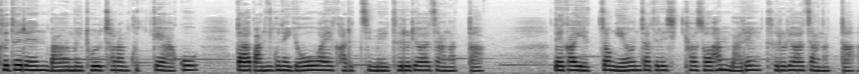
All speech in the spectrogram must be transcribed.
그들은 마음을 돌처럼 굳게 하고 나 만군의 여호와의 가르침을 들으려 하지 않았다. 내가 옛적 예언자들을 시켜서 한 말을 들으려 하지 않았다.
